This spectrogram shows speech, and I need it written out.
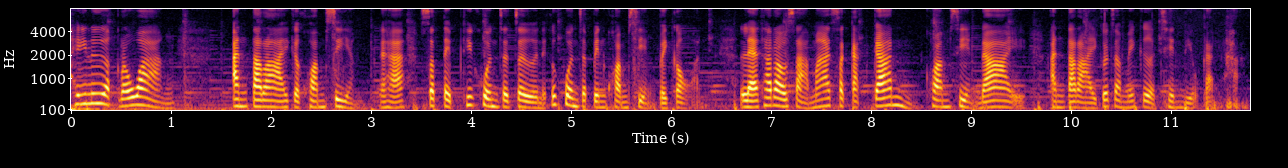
ให้เลือกระหว่างอันตรายกับความเสี่ยงนะคะสเต็ปที่ควรจะเจอเนี่ยก็ควรจะเป็นความเสี่ยงไปก่อน และถ้าเราสามารถสกัดกั้นความเสี่ยงได้ อันตรายก็จะไม่เกิดเช่นเดียวกันค่ะ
